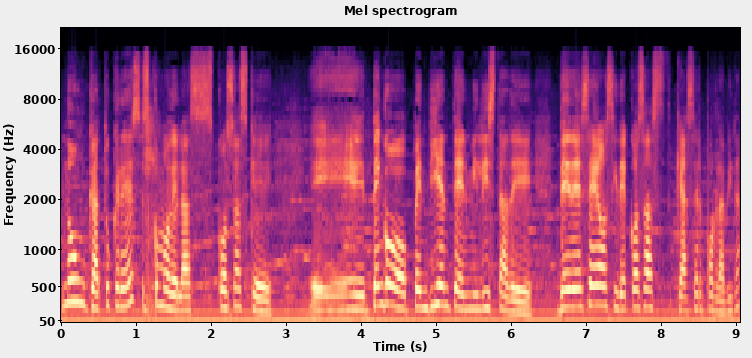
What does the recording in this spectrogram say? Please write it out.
Nunca, ¿tú crees? Es como de las cosas que eh, tengo pendiente en mi lista de, de deseos y de cosas que hacer por la vida.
